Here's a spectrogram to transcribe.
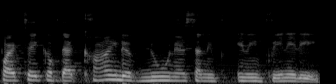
partake of that kind of newness and in infinity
